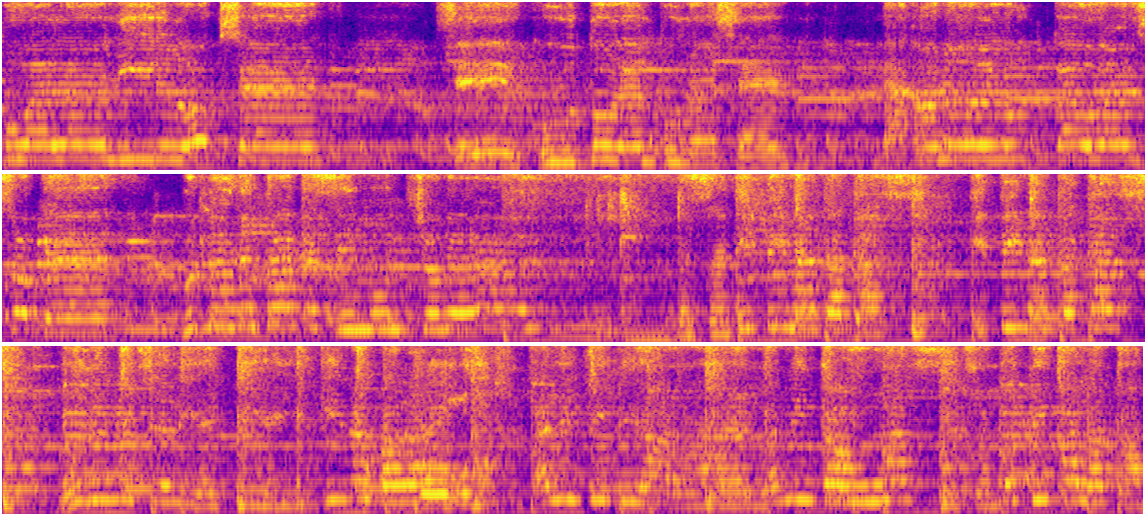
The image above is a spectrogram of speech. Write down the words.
puollaan ilokseen Se kuutulen punaisen Mä oon ollut kauan sokea Mut löydän takaisin mun joneen Tässä kipinä takas, kipinä takas Luulin nyt se liekki ei ikinä palais Välin piti harrailla niin kauas Et sä koti palata.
